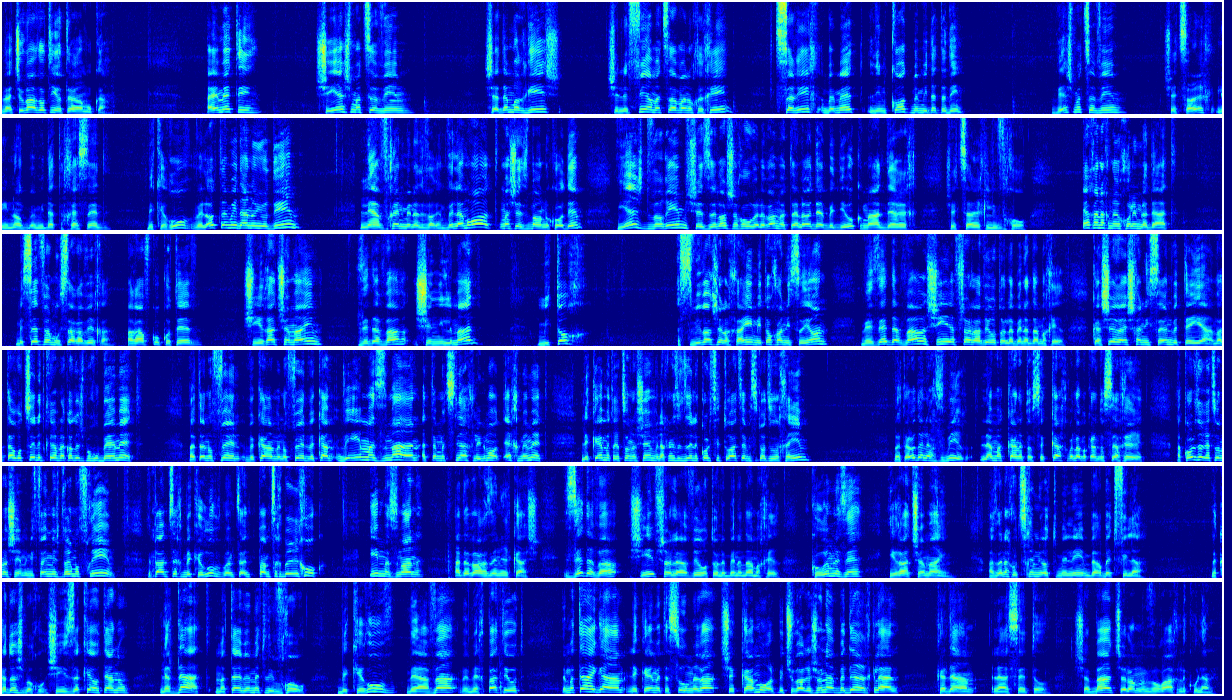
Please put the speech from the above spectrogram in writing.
והתשובה הזאת היא יותר עמוקה. האמת היא שיש מצבים שאדם מרגיש שלפי המצב הנוכחי צריך באמת לנקוט במידת הדין. ויש מצבים שצריך לנהוג במידת החסד, בקירוב, ולא תמיד אנו יודעים להבחן בין הדברים. ולמרות מה שהסברנו קודם, יש דברים שזה לא שחור ולבן ואתה לא יודע בדיוק מה הדרך שצריך לבחור. איך אנחנו יכולים לדעת? בספר מוסר אביך, הרב קוק כותב שיראת שמיים זה דבר שנלמד מתוך הסביבה של החיים, מתוך הניסיון, וזה דבר שאי אפשר להעביר אותו לבן אדם אחר. כאשר יש לך ניסיון וטעייה, ואתה רוצה להתקרב לקדוש ברוך הוא באמת, ואתה נופל וקם ונופל וקם, ועם הזמן אתה מצליח ללמוד איך באמת לקיים את רצון השם ולהכניס את זה לכל סיטואציה וסיטואציות החיים, ואתה לא יודע להסביר למה כאן אתה עושה כך ולמה כאן אתה עושה אחרת. הכל זה רצון השם, ולפעמים יש דברים מפריעים, ופעם צריך בקירוב ופעם צריך בריחוק. עם הזמן הדבר הזה נרכש. זה דבר שאי אפשר להעביר אותו לבן אדם אחר. קוראים לזה יראת שמיים. אז אנחנו צריכים להיות מלאים בהרבה תפילה לקדוש ברוך הוא, שיזכה אותנו לדעת מתי באמת לבחור בקירוב, באהבה ובאכפתיות, ומתי גם לקיים את הסור מרע, שכאמור, על פי תשובה ראשונה, בדרך כלל קדם לעשה טוב. שבת שלום ומבורך לכולם.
